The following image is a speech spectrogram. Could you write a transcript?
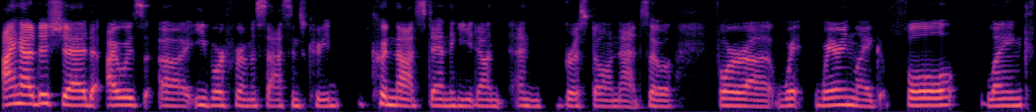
I had to shed. I was uh Eivor from Assassin's Creed, could not stand the heat on and Bristol on that. So for uh we- wearing like full length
